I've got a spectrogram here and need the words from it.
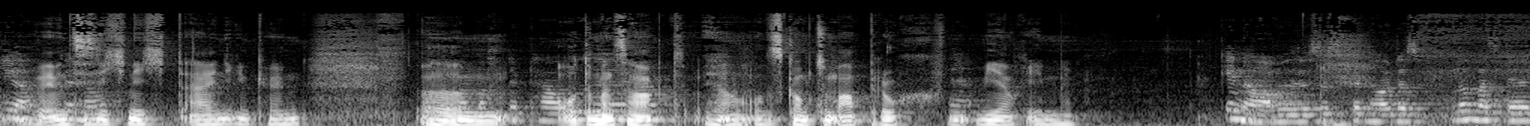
ja, wenn genau. sie sich nicht einigen können. Ähm, oder man sagt, ja, oder es kommt zum Abbruch, ja. wie auch immer. Genau, aber das ist genau das, ne, was der,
